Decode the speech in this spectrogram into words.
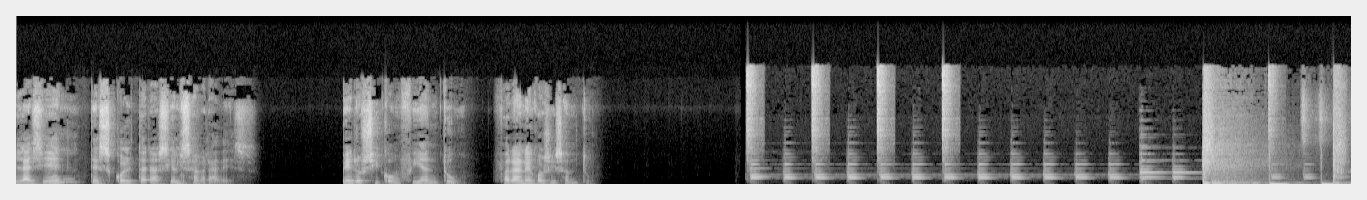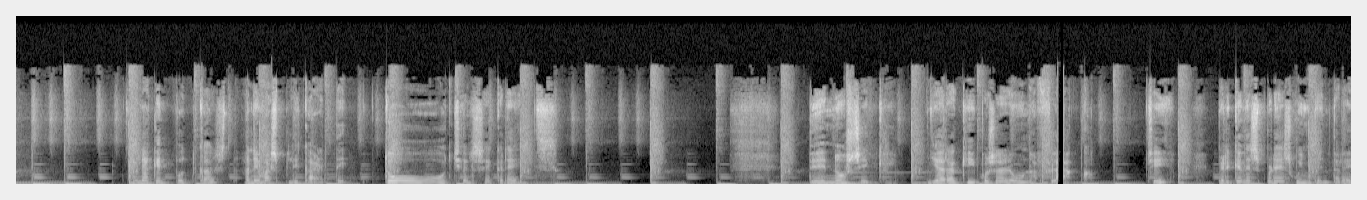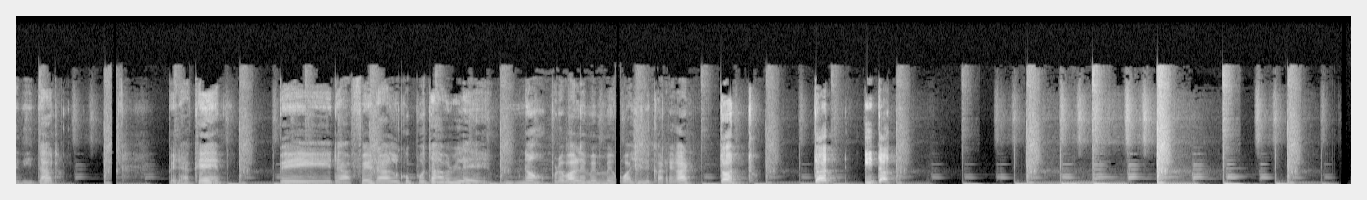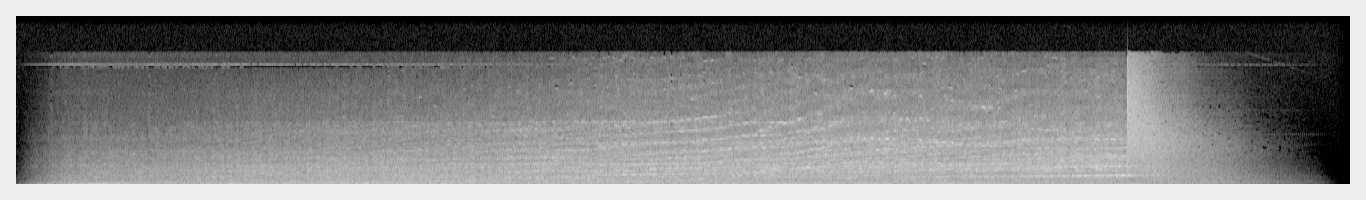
La gent t'escoltarà si els agrades, però si confia en tu, farà negocis amb tu. En aquest podcast anem a explicar-te tots els secrets de no sé què. I ara aquí posaré una flac, sí? Perquè després ho intentaré editar. Per a què? Per a fer algo potable? No, probablement me ho hagi de carregar tot, tot i tot.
